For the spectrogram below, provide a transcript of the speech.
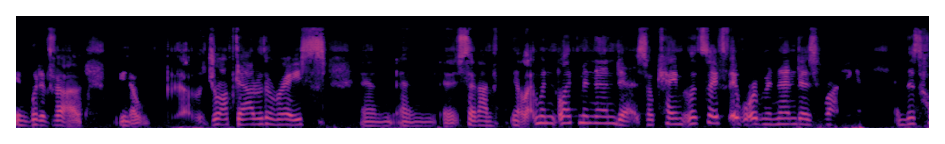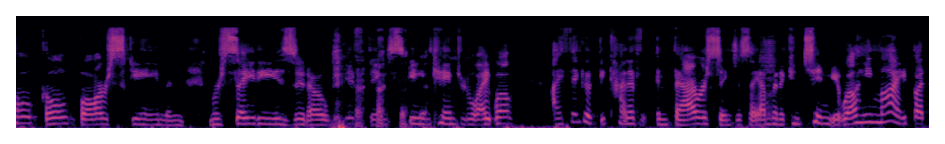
it would have, uh, you know, uh, dropped out of the race and and uh, said, "I'm," you know, like, when, like Menendez. Okay, let's say if it were Menendez running, and this whole gold bar scheme and Mercedes, you know, gifting scheme came to light. Well, I think it would be kind of embarrassing to say I'm going to continue. Well, he might, but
